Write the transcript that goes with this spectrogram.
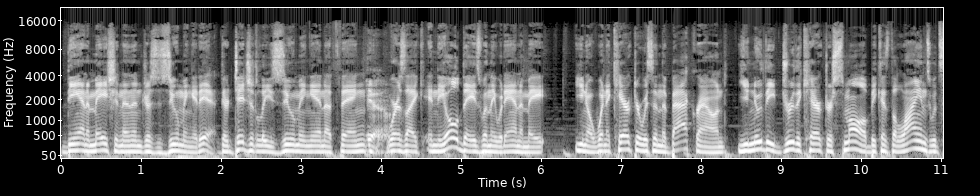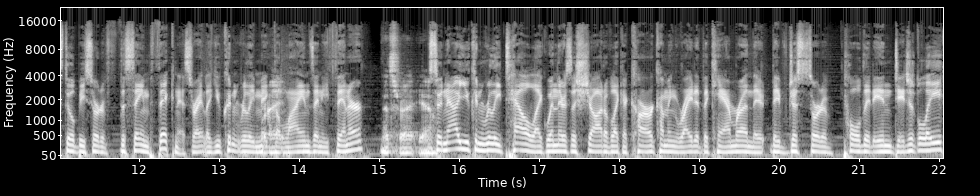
the animation and then just zooming it in. They're digitally zooming in a thing. Yeah. Whereas, like in the old days when they would animate, you know, when a character was in the background, you knew they drew the character small because the lines would still be sort of the same thickness, right? Like you couldn't really make the lines any thinner. That's right. Yeah. So now you can really tell, like when there's a shot of like a car coming right at the camera, and they they've just sort of pulled it in digitally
